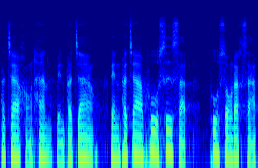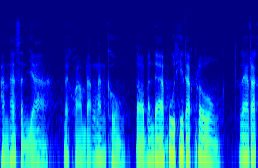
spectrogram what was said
พระเจ้าของท่านเป็นพระเจ้า เป็นพระเจ้าผู้ซื่อสัตย์ผู้ทรงรักษาพันธสัญญา และความรักมั่นคง ต่อบรรดาผู้ที่รักพระองค์ และรัก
